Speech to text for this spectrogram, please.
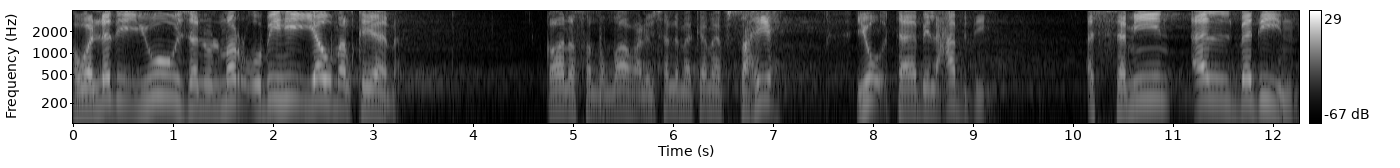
هو الذي يوزن المرء به يوم القيامة. قال صلى الله عليه وسلم كما في الصحيح يؤتى بالعبد السمين البدين.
